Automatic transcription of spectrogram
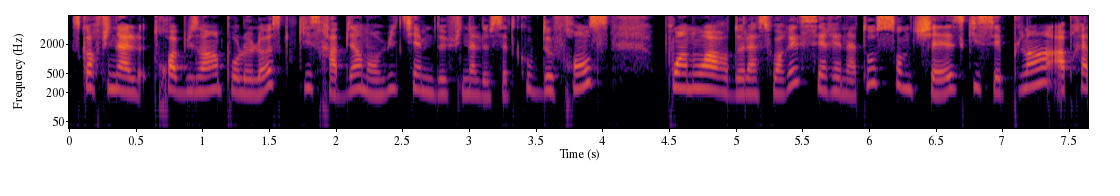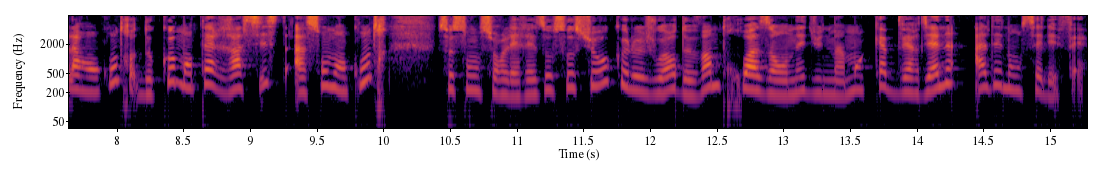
Score final 3 buts à 1 pour le LOSC qui sera bien en huitième de finale de cette Coupe de France. Point noir de la soirée, c'est Renato Sanchez qui s'est plaint après la rencontre de commentaires racistes à son encontre. Ce sont sur les réseaux sociaux que le joueur de 23 ans, né d'une maman capverdienne, a dénoncé les faits.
